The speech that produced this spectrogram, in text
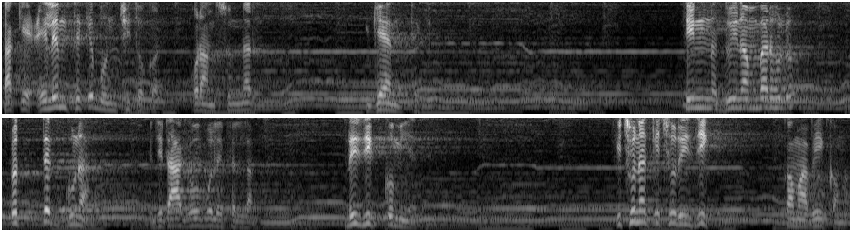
তাকে এলেম থেকে বঞ্চিত করে, কোরআন সুন্নার জ্ঞান থেকে। তিন, দুই নাম্বার হলো, প্রত্যেক গুণা যেটা আগেও বলে ফেললাম। রিজিক কমিয়ে কিছু না কিছু রিজিক কমাবেই কমা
